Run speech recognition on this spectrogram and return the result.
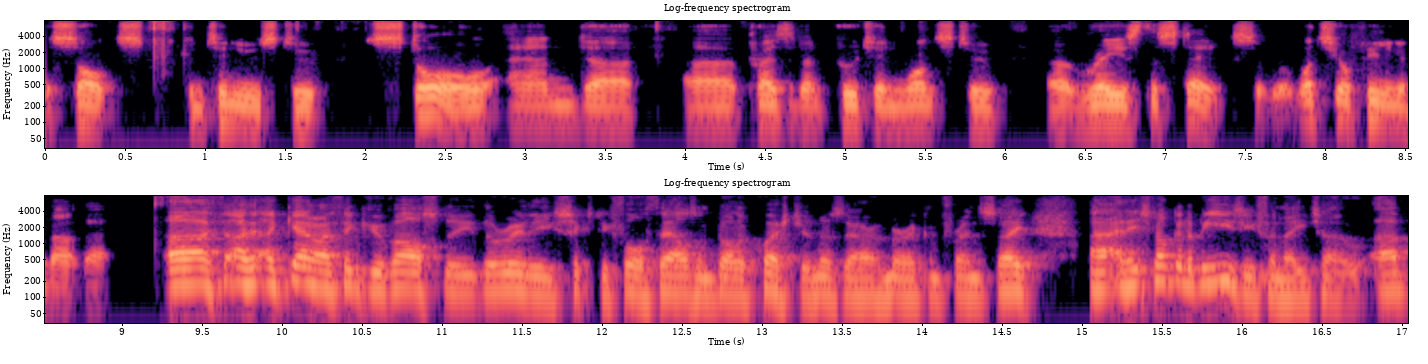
assaults continues to stall and uh, uh, President Putin wants to uh, raise the stakes. What's your feeling about that? Uh, th- again, I think you've asked the, the really $64,000 question, as our American friends say, uh, and it's not going to be easy for NATO. Uh,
